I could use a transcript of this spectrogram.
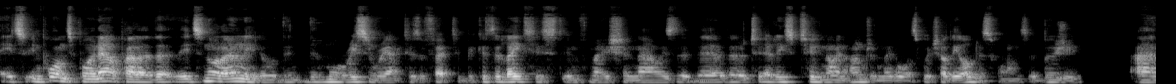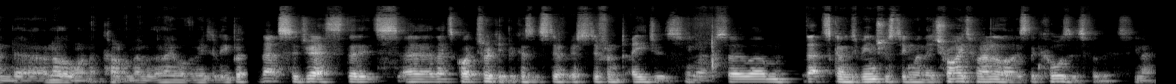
it's important to point out, Paolo, that it's not only the, the, the, more recent reactors affected because the latest information now is that there, there are two, at least two 900 megawatts, which are the oldest ones at Bugey and uh, another one I can't remember the name of immediately, but that suggests that it's uh, that's quite tricky because it's, it's different ages, you know. So um, that's going to be interesting when they try to analyze the causes for this, you know.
